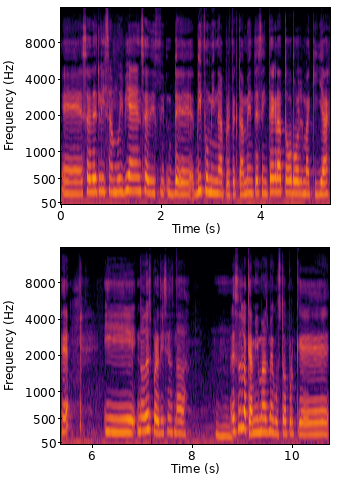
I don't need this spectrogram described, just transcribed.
eh, se desliza muy bien, se difu- de- difumina perfectamente, se integra todo el maquillaje y no desperdicias nada. Eso es lo que a mí más me gustó porque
